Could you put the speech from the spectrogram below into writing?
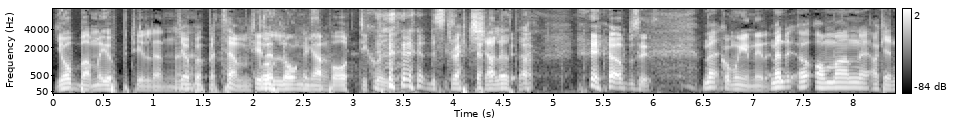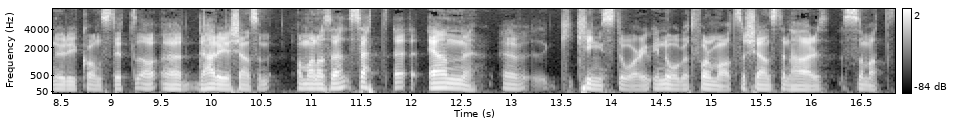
jobbar mig upp till den, Jobba upp ett tempo. till den långa liksom. på 87. du stretchar lite. ja precis, Men, kommer in i det. Men om man, okej nu är det ju konstigt, det här är ju känns som, om man har se- sett en King Story i något format så känns den här som att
